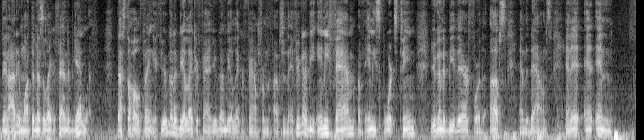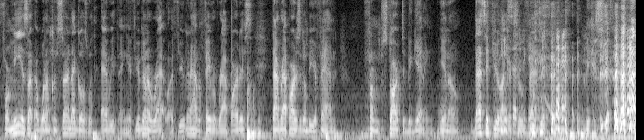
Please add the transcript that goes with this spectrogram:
then I didn't want them as a Laker fan to begin with. That's the whole thing. If you're going to be a Laker fan, you're going to be a Laker fan from the ups and downs. If you're going to be any fan of any sports team, you're going to be there for the ups and the downs. And it and, and for me is uh, what I'm concerned that goes with everything. If you're going to rap, if you're going to have a favorite rap artist, that rap artist is going to be your fan from start to beginning. You know, that's if you're like He a true fan. because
